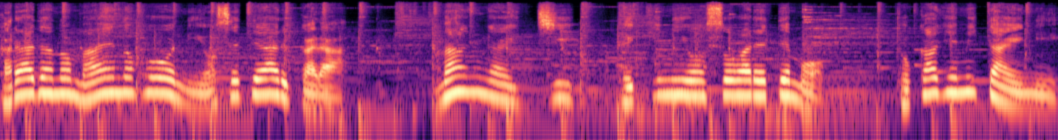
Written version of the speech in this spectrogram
体の前の方に寄せてあるから万が一敵に襲われてもトカゲみたいに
